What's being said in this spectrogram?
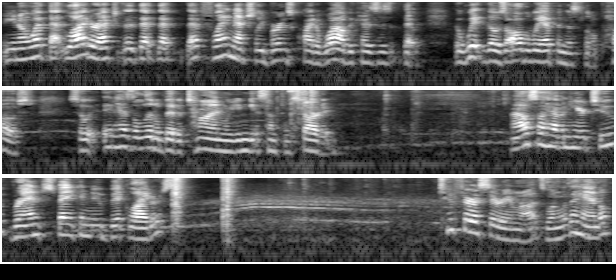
you know what? That lighter actually, that, that, that flame actually burns quite a while because that, the wick goes all the way up in this little post. So it has a little bit of time where you can get something started. I also have in here two brand spanking new Bic lighters. two ferrocerium rods, one with a handle.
